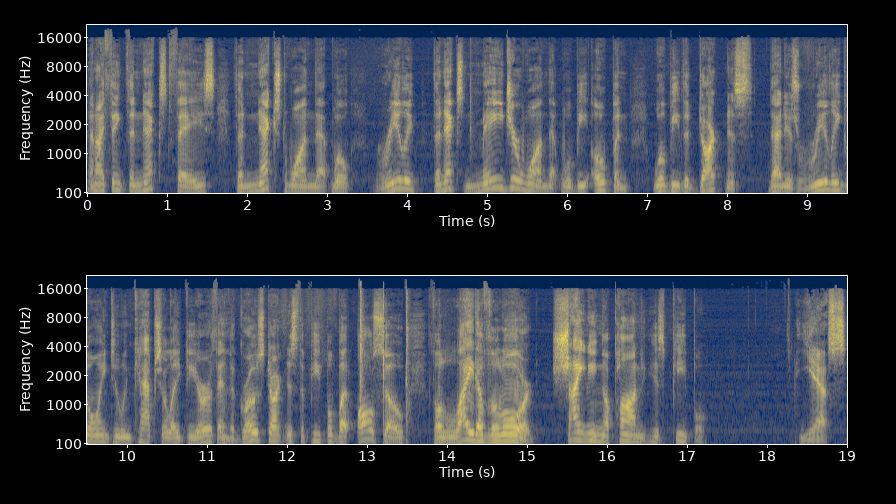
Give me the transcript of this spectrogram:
And I think the next phase, the next one that will really, the next major one that will be open will be the darkness that is really going to encapsulate the earth and the gross darkness the people, but also the light of the Lord shining upon his people. Yes,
